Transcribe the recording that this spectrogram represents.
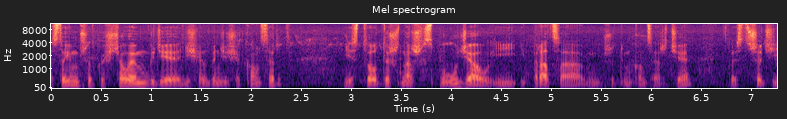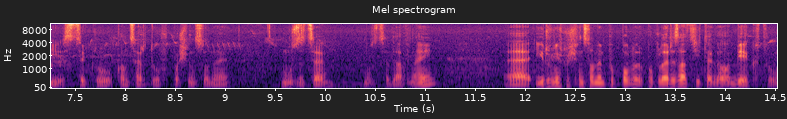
Stoimy przed kościołem, gdzie dzisiaj odbędzie się koncert. Jest to też nasz współudział i, i praca przy tym koncercie. To jest trzeci z cyklu koncertów poświęcony muzyce, muzyce dawnej e, i również poświęcony popularyzacji tego obiektu.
